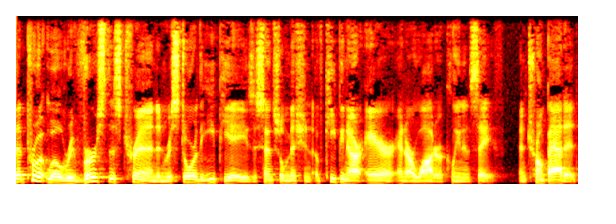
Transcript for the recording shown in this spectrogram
that Pruitt will reverse this trend and restore the EPA's essential mission of keeping our air and our water clean and safe. And Trump added,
